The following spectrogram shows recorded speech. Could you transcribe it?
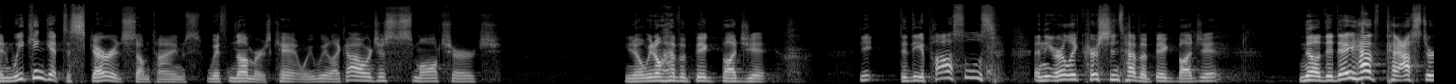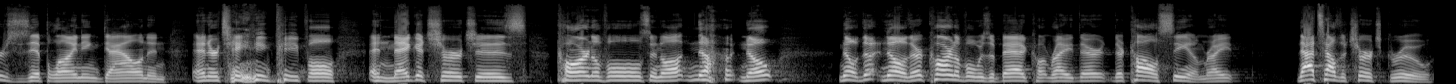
and we can get discouraged sometimes with numbers, can't we? We're like, oh, we're just a small church. You know, we don't have a big budget. Did the apostles and the early Christians have a big budget? No, did they have pastors zip lining down and entertaining people and mega churches, carnivals and all? No, no, no, no. Their carnival was a bad, right? Their their coliseum, right? That's how the church grew.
